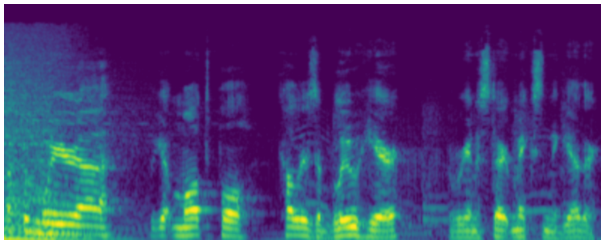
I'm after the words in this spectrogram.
How come we're, uh, we got multiple colors of blue here and we're gonna start mixing together?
